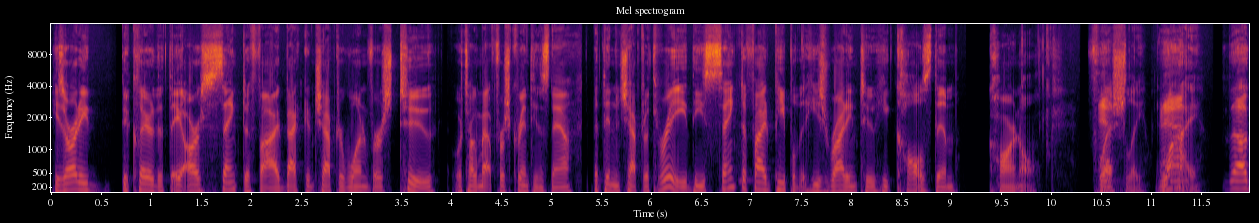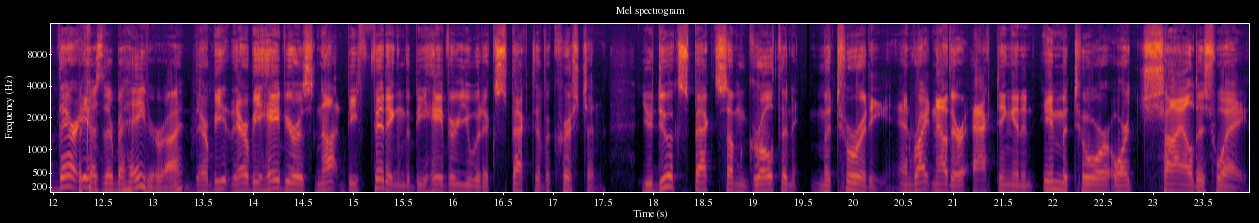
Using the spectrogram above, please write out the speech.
He's already declared that they are sanctified back in chapter 1 verse 2. We're talking about 1 Corinthians now. But then in chapter 3, these sanctified people that he's writing to, he calls them carnal, fleshly. Why? And, uh, their Because of their behavior, right? their be, their behavior is not befitting the behavior you would expect of a Christian. You do expect some growth and maturity, and right now they're acting in an immature or childish way.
